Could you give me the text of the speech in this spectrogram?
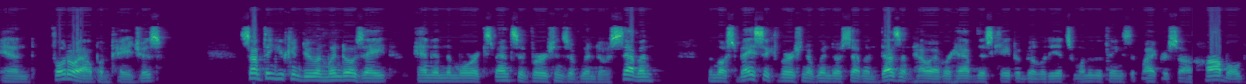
and photo album pages something you can do in Windows 8 and in the more expensive versions of Windows 7. The most basic version of Windows 7 doesn't, however, have this capability. It's one of the things that Microsoft hobbled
